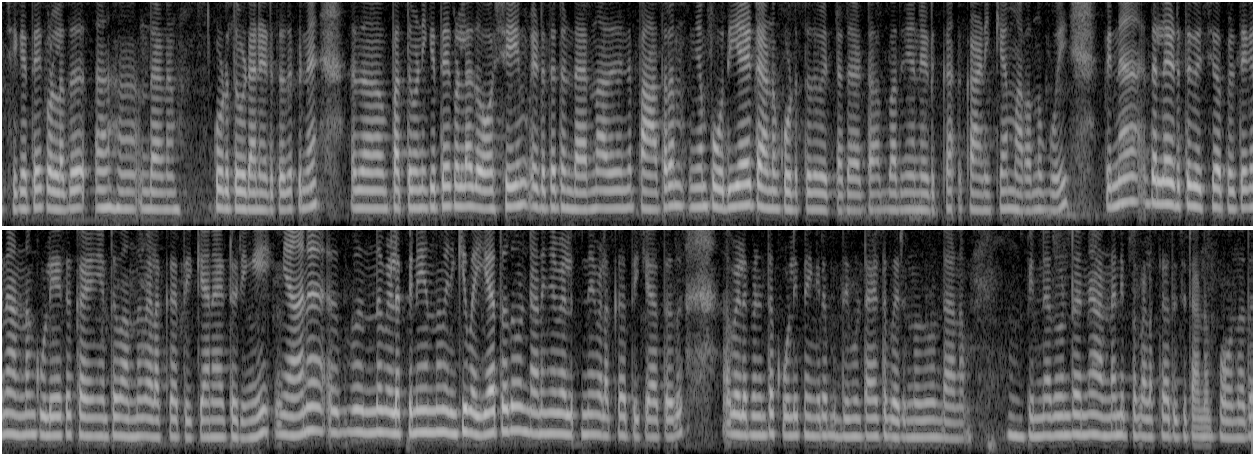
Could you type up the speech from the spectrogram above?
ഉച്ചക്കത്തേക്കുള്ളത് എന്താണ് കൊടുത്തു വിടാൻ എടുത്തത്. പിന്നെ പത്ത് മണിക്കത്തേക്കുള്ള ദോശയും എടുത്തിട്ടുണ്ടായിരുന്നു. അത് പിന്നെ പാത്രം ഞാൻ പൊതിയായിട്ടാണ് കൊടുത്തത് വിട്ടത് കേട്ടോ. അപ്പോൾ അത് ഞാൻ എടുക്കാൻ കാണിക്കാൻ മറന്നുപോയി. പിന്നെ ഇതെല്ലാം എടുത്ത് വെച്ചു. അപ്പോഴത്തേക്കിനും അണ്ണൻ കുളിയൊക്കെ കഴിഞ്ഞിട്ട് വന്ന് വിളക്ക് കത്തിക്കാനായിട്ട് ഒരുങ്ങി. ഞാൻ ഇന്ന് വെളുപ്പിനെയൊന്നും എനിക്ക് വയ്യാത്തത് കൊണ്ടാണ് ഞാൻ വെളുപ്പിനെ വിളക്ക് കത്തിക്കാത്തത്. വെളുപ്പിനത്തെ കുളി ഭയങ്കര ബുദ്ധിമുട്ടായിട്ട് വരുന്നത് കൊണ്ടാണ്. പിന്നെ അതുകൊണ്ട് തന്നെ അണ്ണൻ ഇപ്പോൾ വിളക്ക് കത്തിച്ചിട്ടാണ് പോകുന്നത്.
